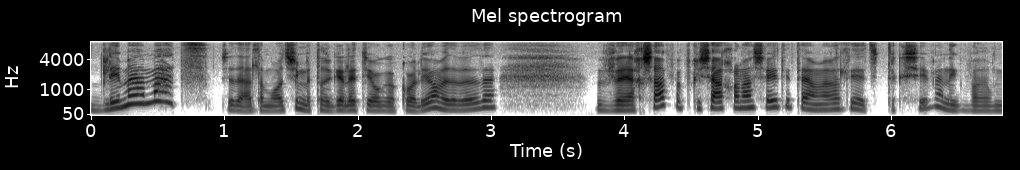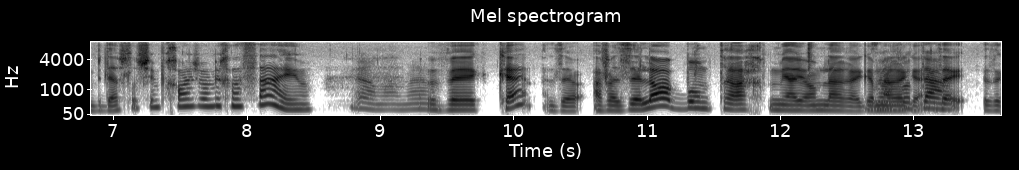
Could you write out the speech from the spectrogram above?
ובלי מאמץ, את יודעת, למרות שהיא מתרגלת יוגה כל יום וזה וזה. ועכשיו בפגישה האחרונה שהייתי איתה, אומרת לי, תקשיבי, אני כבר מידה 35 במכנסיים. מהמם. וכן, זה, אבל זה לא בום טראח מהיום להרגע, זה מהרגע, עבודה. זה, זה,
